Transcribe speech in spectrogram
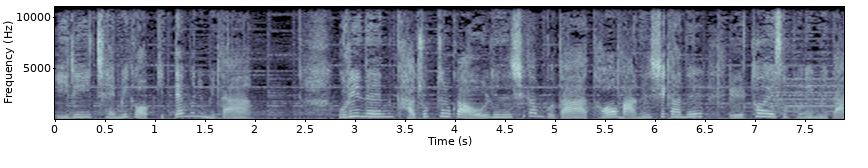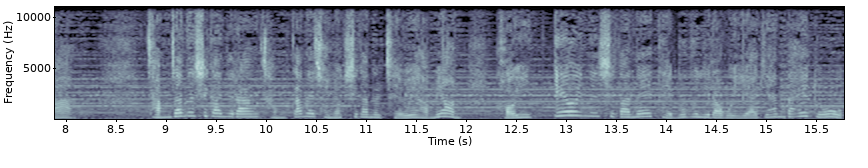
일이 재미가 없기 때문입니다. 우리는 가족들과 어울리는 시간보다 더 많은 시간을 일터에서 보냅니다. 잠자는 시간이랑 잠깐의 저녁 시간을 제외하면 거의 깨어있는 시간의 대부분이라고 이야기한다 해도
